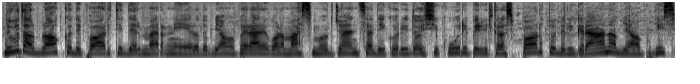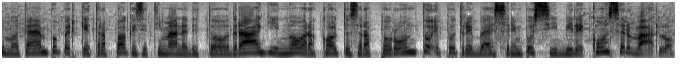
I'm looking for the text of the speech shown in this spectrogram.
dovuta al blocco dei porti del Mar Nero. Dobbiamo operare con la massima urgenza dei corridoi sicuri per il trasporto del grano. Abbiamo pochissimo tempo perché tra poche settimane, ha detto Draghi, il nuovo raccolto sarà pronto e potrebbe essere impossibile conservarlo.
